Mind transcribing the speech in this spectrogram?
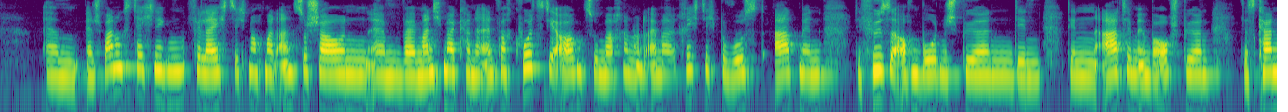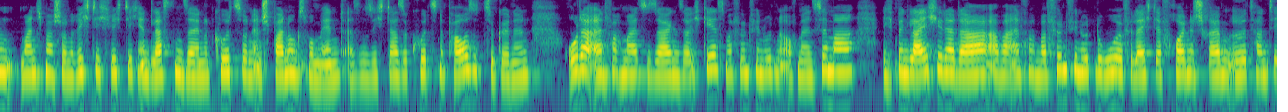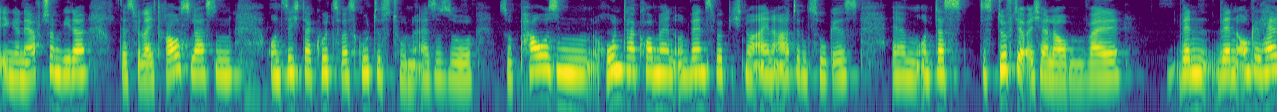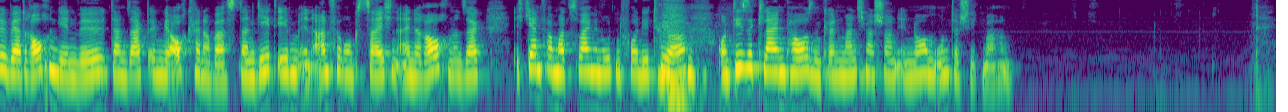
ähm, Entspannungstechniken vielleicht sich nochmal anzuschauen, ähm, weil manchmal kann er einfach kurz die Augen zumachen und einmal richtig bewusst atmen, die Füße auf dem Boden spüren, den, den Atem im Bauch spüren. Das kann manchmal schon richtig, richtig entlastend sein und kurz so ein Entspannungsmoment, also sich da so kurz eine Pause zu gönnen oder einfach mal zu sagen, so, ich gehe jetzt mal fünf Minuten auf mein Zimmer, ich bin gleich wieder da, aber einfach mal fünf Minuten Ruhe, vielleicht der Freundin schreiben, öh, Tante Inge nervt schon wieder, das vielleicht rauslassen und sich da kurz was Gutes tun. Also so, so Pausen, runterkommen und wenn es wirklich nur ein Atemzug ist. Ähm, und das, das dürft ihr euch erlauben, weil wenn, wenn Onkel Heribert rauchen gehen will, dann sagt irgendwie auch keiner was. Dann geht eben in Anführungszeichen eine rauchen und sagt, ich gehe einfach mal zwei Minuten vor die Tür. und diese kleinen Pausen können manchmal schon einen enormen Unterschied machen.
